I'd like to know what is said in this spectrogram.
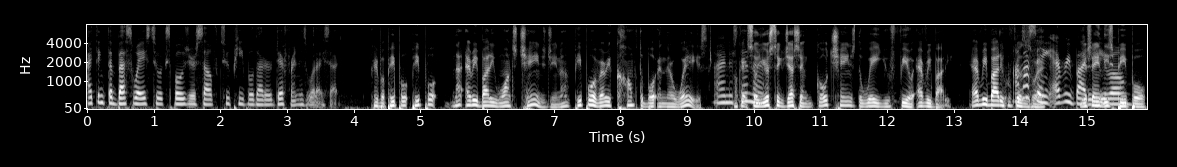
I think the best way is to expose yourself to people that are different is what I said. Okay, but people, people, not everybody wants change, Jeanna. People are very comfortable in their ways. I understand. Okay, so that. your suggestion, go change the way you feel. Everybody, everybody who feels I'm not this way. saying everybody. You're saying these people,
